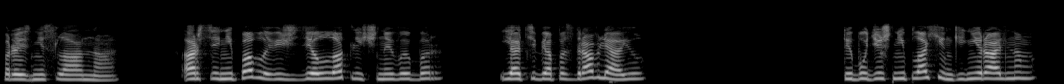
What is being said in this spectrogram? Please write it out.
произнесла она. Арсений Павлович сделал отличный выбор. Я тебя поздравляю. Ты будешь неплохим генеральным.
